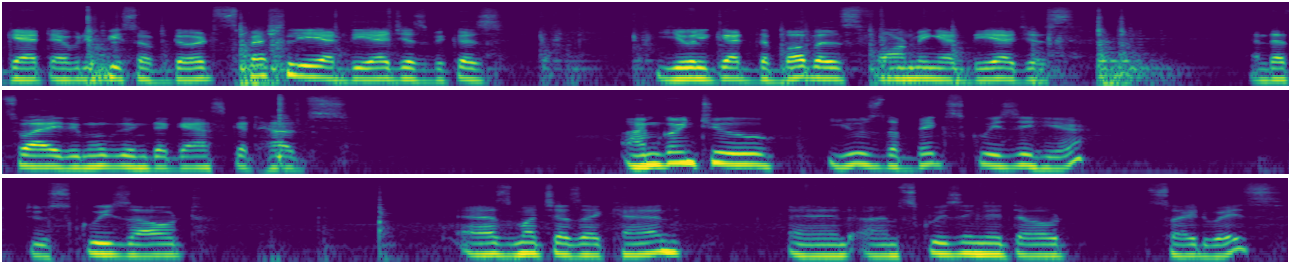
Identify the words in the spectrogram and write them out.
get every piece of dirt especially at the edges because you will get the bubbles forming at the edges. And that's why removing the gasket helps. I'm going to use the big squeegee here to squeeze out as much as I can and I'm squeezing it out sideways.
